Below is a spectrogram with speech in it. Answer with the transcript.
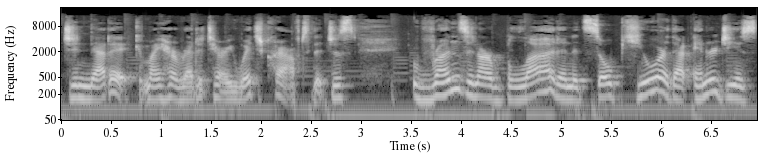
genetic my hereditary witchcraft that just runs in our blood and it's so pure that energy is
